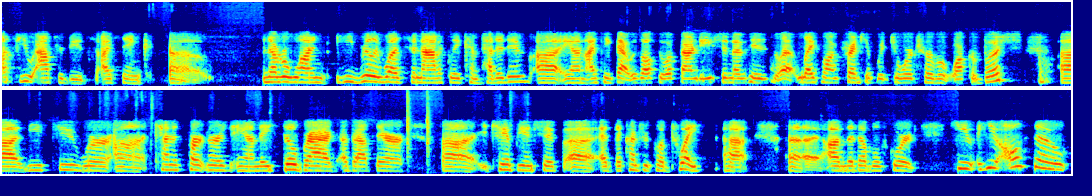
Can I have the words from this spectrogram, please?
a few attributes, I think. Uh, number one, he really was fanatically competitive, uh, and I think that was also a foundation of his lifelong friendship with George Herbert Walker Bush. Uh, these two were uh, tennis partners, and they still brag about their uh, championship uh, at the country club twice uh, on the doubles court. He he also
